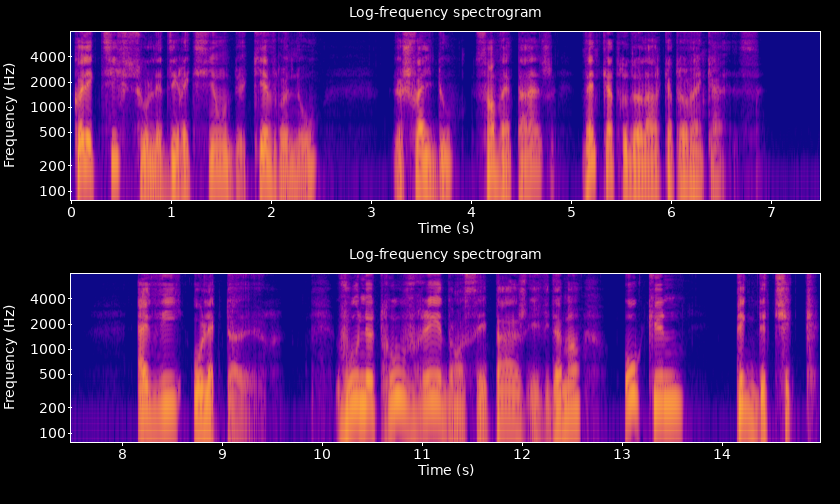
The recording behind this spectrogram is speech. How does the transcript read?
collectif sous la direction de Kiev Renault, Le Cheval Doux, 120 pages, 24,95 Avis au lecteur. Vous ne trouverez dans ces pages, évidemment, aucune pique de chic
